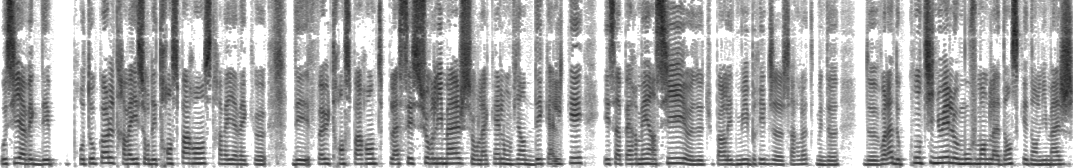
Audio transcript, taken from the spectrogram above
aussi avec des protocoles, travailler sur des transparences, travailler avec euh, des feuilles transparentes placées sur l'image sur laquelle on vient décalquer et ça permet ainsi, euh, tu parlais de Muybridge, Charlotte, mais de voilà de continuer le mouvement de la danse qui est dans l'image.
